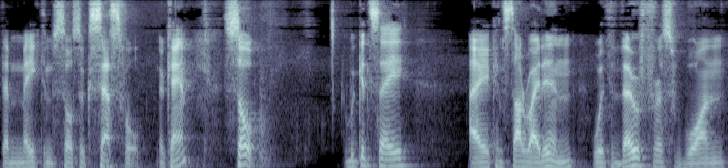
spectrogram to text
that make them so successful. Okay, so we could say I can start right in with the very first one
